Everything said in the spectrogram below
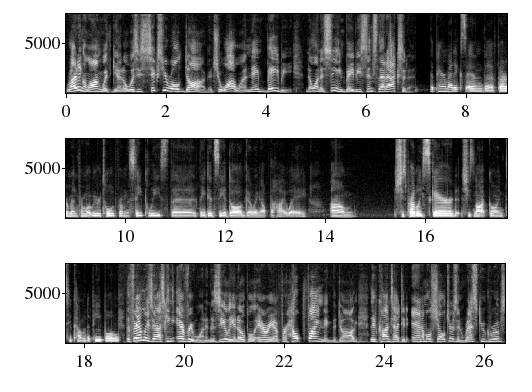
Riding along with Goettel was his six year old dog, a Chihuahua named Baby. No one has seen Baby since that accident. The paramedics and the firemen, from what we were told from the state police, that they did see a dog going up the highway. Um, she's probably scared she's not going to come to people. The family's asking everyone in the Zelienople area for help finding the dog. They've contacted animal shelters and rescue groups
